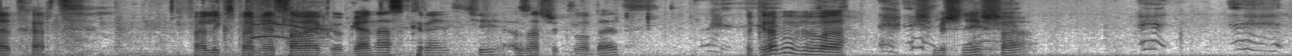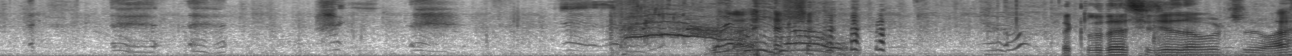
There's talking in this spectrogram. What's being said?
Dead Hard. Felix pewnie całego gena skręci, a znaczy Claudette. To gra by była śmieszniejsza. Let me go! Ta Claudette się nie nauczyła.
